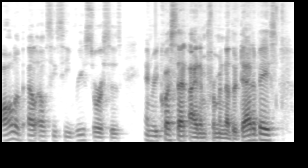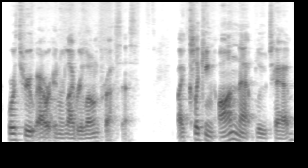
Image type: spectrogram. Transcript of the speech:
all of LLCC resources and request that item from another database or through our interlibrary loan process. By clicking on that blue tab,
